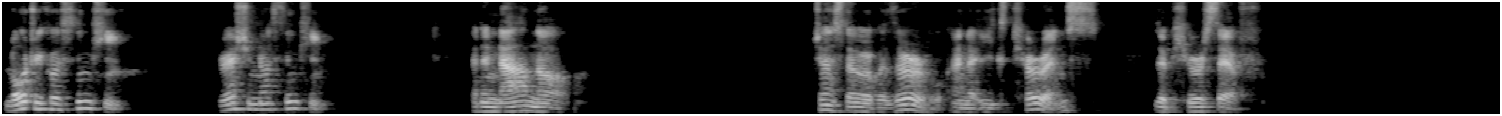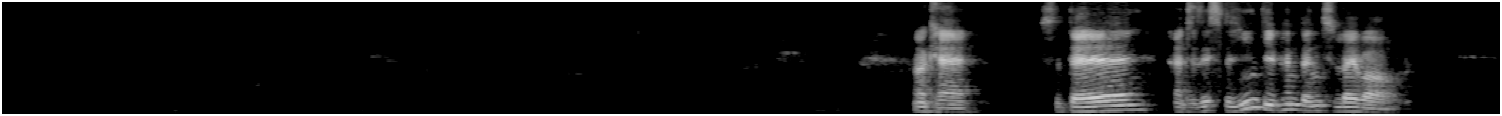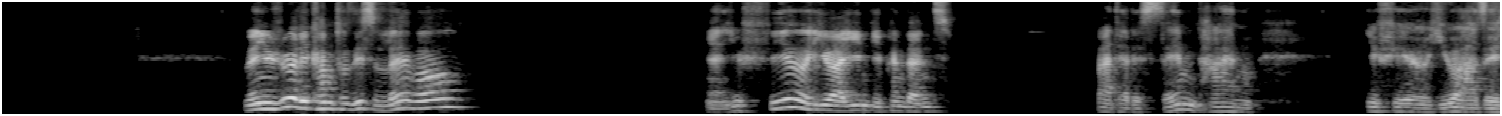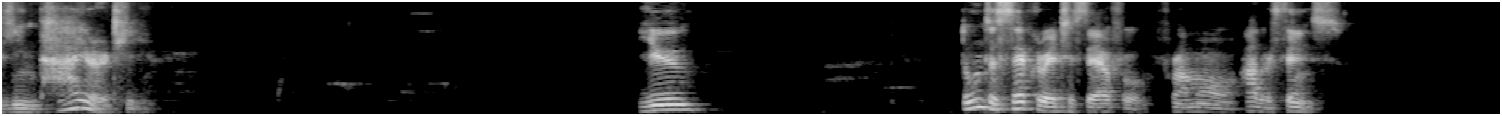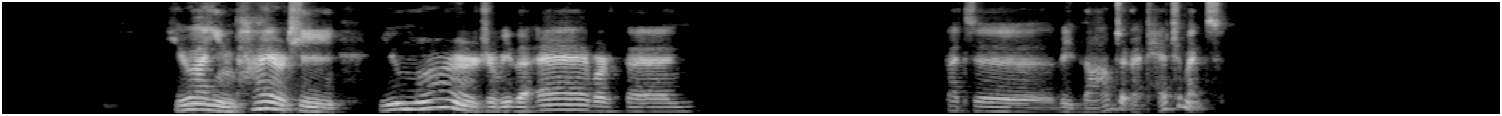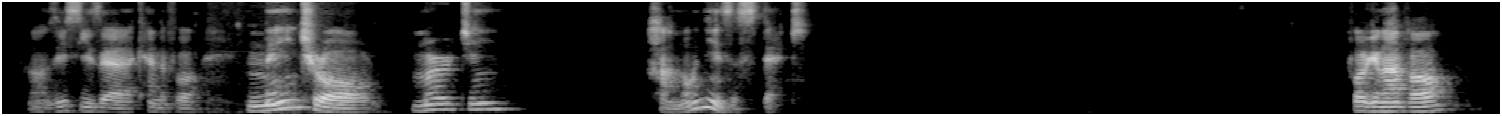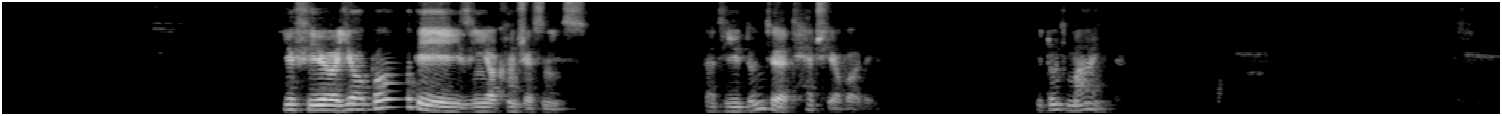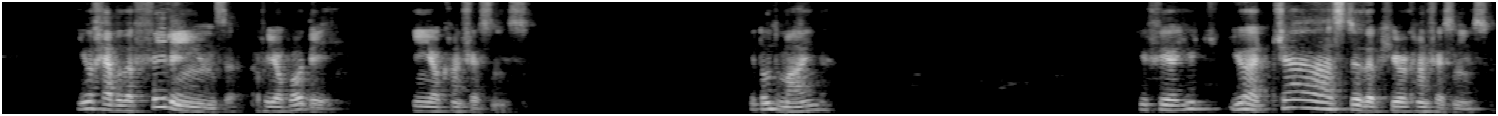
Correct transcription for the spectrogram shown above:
logical thinking, rational thinking. But now, no. Just observe and experience the pure self. Okay, stay at this independent level. When you really come to this level, and you feel you are independent, but at the same time, you feel you are the entirety. You don't separate yourself from all other things. You are entirety, you merge with everything, but uh, without attachment. Uh, this is a kind of a natural merging harmonious state. For example, you feel your body is in your consciousness, but you don't attach your body. You don't mind. You have the feelings of your body in your consciousness. You don't mind. You feel you, you are just the pure consciousness.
